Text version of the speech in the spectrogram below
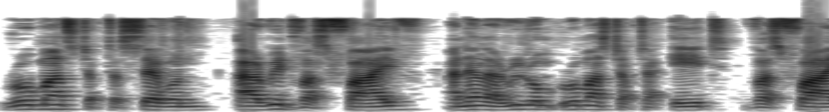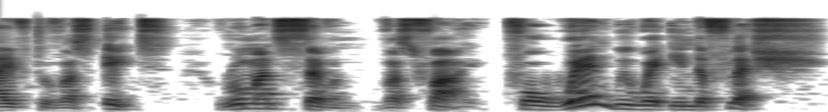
Romans chapter 7, I read verse 5 and then I read Romans chapter 8, verse 5 to verse 8. Romans 7, verse 5. For when we were in the flesh,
